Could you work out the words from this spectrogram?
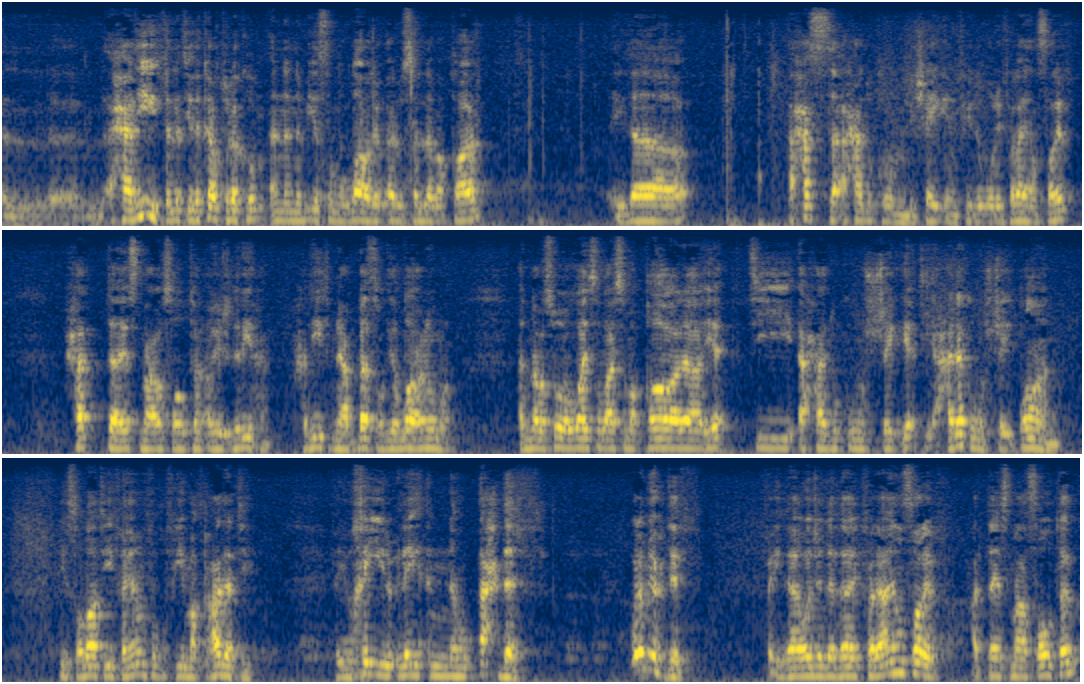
الأحاديث التي ذكرت لكم أن النبي صلى الله عليه وآله وسلم قال إذا أحس أحدكم بشيء في دبور فلا ينصرف حتى يسمع صوتا أو يجد ريحا. حديث ابن عباس رضي الله عنهما. أن رسول الله صلى الله عليه وسلم قال يأتي أحدكم الشي... يأتي أحدكم الشيطان في صلاته فينفخ في مقعدته. فيخيل إليه أنه أحدث ولم يحدث. فإذا وجد ذلك فلا ينصرف حتى يسمع صوتا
